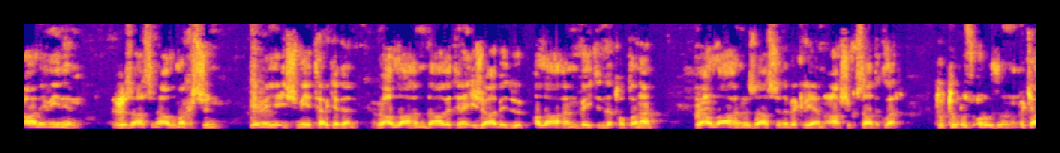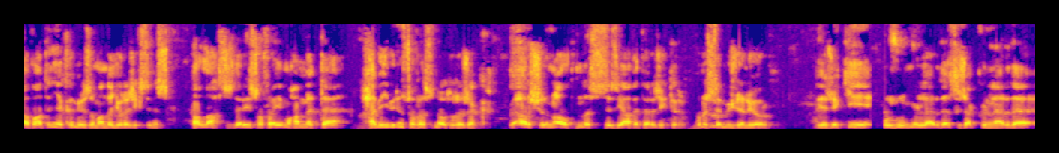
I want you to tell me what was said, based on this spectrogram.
Alemin'in rızasını almak için yemeği içmeyi terk eden ve Allah'ın davetine icap edip Allah'ın beytinde toplanan ve Allah'ın rızasını bekleyen aşık sadıklar. Tuttuğunuz orucun mükafatını yakın bir zamanda göreceksiniz. Allah sizleri sofrayı Muhammed'de Habibinin sofrasında oturacak ve arşının altında size ziyafet verecektir. Bunu size müjdeliyorum. Diyecek ki uzun günlerde, sıcak günlerde,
